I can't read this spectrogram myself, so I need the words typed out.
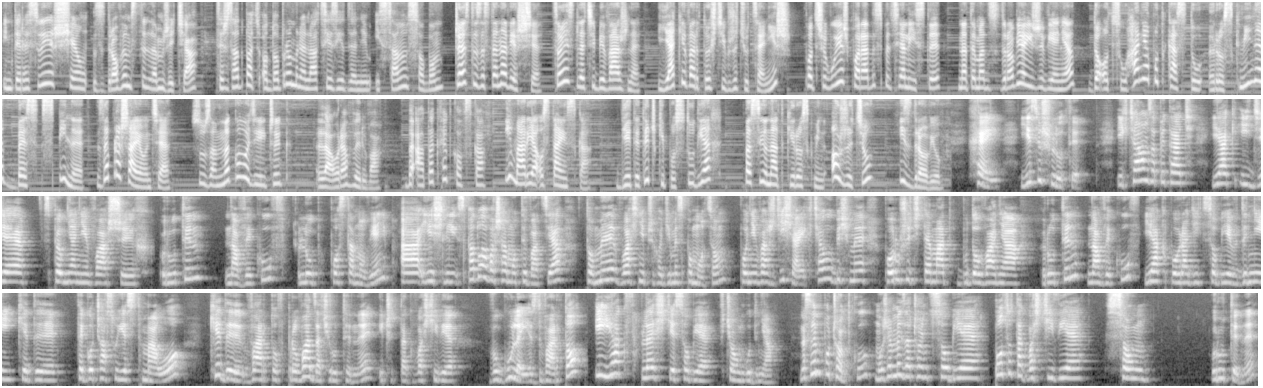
Interesujesz się zdrowym stylem życia? Chcesz zadbać o dobrą relację z jedzeniem i z samym sobą? Często zastanawiasz się, co jest dla ciebie ważne i jakie wartości w życiu cenisz? Potrzebujesz porady specjalisty na temat zdrowia i żywienia? Do odsłuchania podcastu Rozkminy bez spiny zapraszają cię Zuzanna Kołodziejczyk, Laura Wyrwa, Beata Kwiatkowska i Maria Ostańska, dietetyczki po studiach, pasjonatki rozkmin o życiu i zdrowiu. Hej, jest już luty i chciałam zapytać, jak idzie spełnianie Waszych rutyn, nawyków lub postanowień. A jeśli spadła Wasza motywacja, to my właśnie przychodzimy z pomocą, ponieważ dzisiaj chciałybyśmy poruszyć temat budowania rutyn, nawyków, jak poradzić sobie w dni, kiedy tego czasu jest mało, kiedy warto wprowadzać rutyny i czy tak właściwie w ogóle jest warto i jak wpleść je sobie w ciągu dnia. Na samym początku możemy zacząć sobie, po co tak właściwie są rutyny,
